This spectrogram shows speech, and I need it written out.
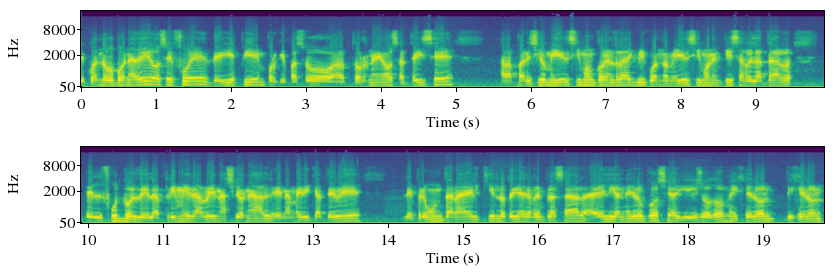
eh, cuando Bonadeo se fue de ESPN porque pasó a torneos, a TIC, apareció Miguel Simón con el rugby, cuando Miguel Simón empieza a relatar el fútbol de la primera B nacional en América TV, le preguntan a él quién lo tenía que reemplazar, a él y al negro Cosia, y ellos dos me dijeron, dijeron,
